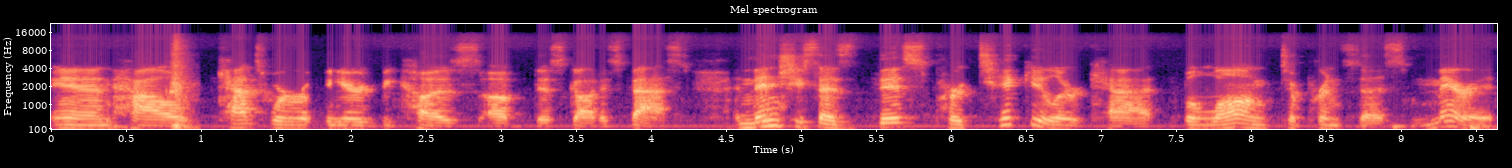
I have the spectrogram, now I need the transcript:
and how cats were revered because of this goddess Bast. And then she says this particular cat belonged to Princess Merit.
